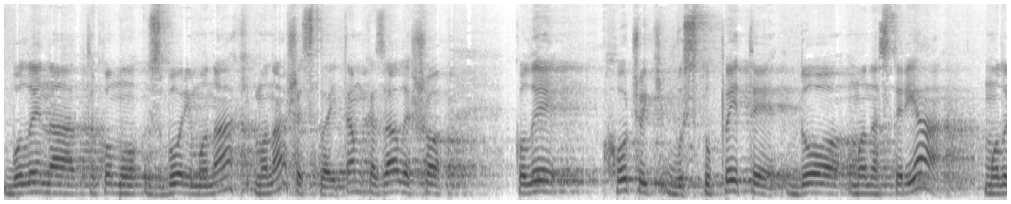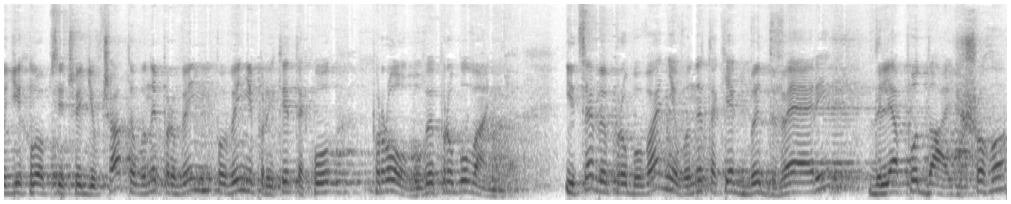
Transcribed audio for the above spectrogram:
були на такому зборі монах, монашества, і там казали, що коли хочуть вступити до монастиря, молоді хлопці чи дівчата, вони повинні, повинні пройти таку пробу, випробування. І це випробування, вони так якби двері для подальшого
